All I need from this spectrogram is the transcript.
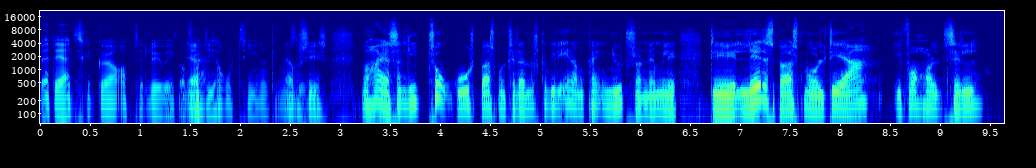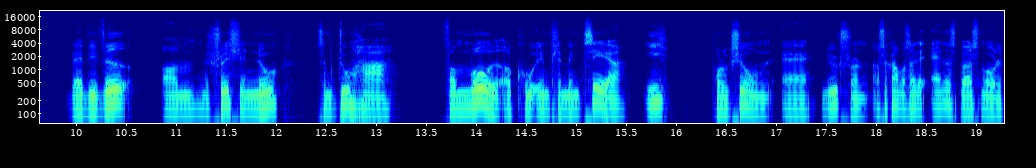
hvad det er, de skal gøre op til et løb, ikke? og få Ja. de her rutiner, kan man Ja, sige. præcis. Nu har jeg så lige to gode spørgsmål til dig. Nu skal vi lige ind omkring Neutron, nemlig det lette spørgsmål, det er i forhold til, hvad vi ved om nutrition nu, som du har formået at kunne implementere i produktionen af Neutron. Og så kommer så det andet spørgsmål.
